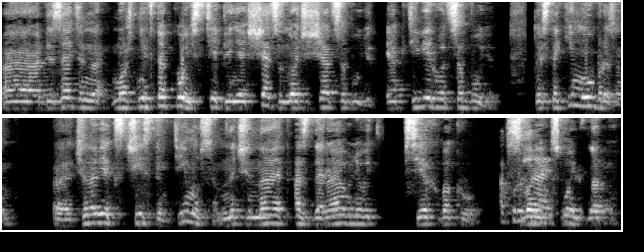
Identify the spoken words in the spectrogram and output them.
э, обязательно, может не в такой степени очищаться, но очищаться будет и активироваться будет. То есть таким образом э, человек с чистым тимусом начинает оздоравливать всех вокруг. Свое, свое,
